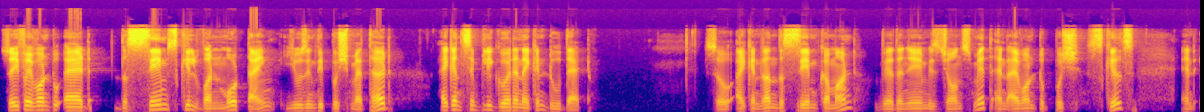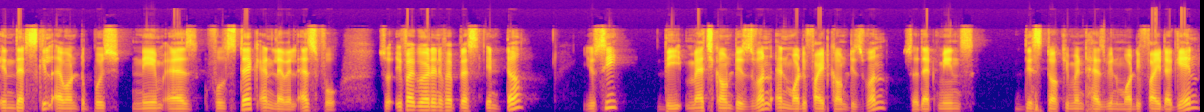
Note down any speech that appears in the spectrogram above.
So if I want to add the same skill one more time using the push method, I can simply go ahead and I can do that. So I can run the same command where the name is John Smith and I want to push skills and in that skill I want to push name as full stack and level as 4. So if I go ahead and if I press enter, you see the match count is 1 and modified count is 1 so that means this document has been modified again.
